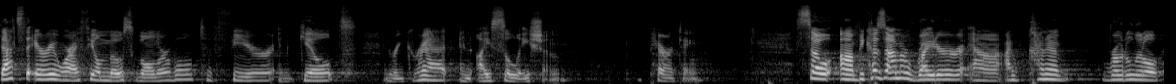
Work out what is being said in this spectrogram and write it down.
that's the area where I feel most vulnerable to fear and guilt and regret and isolation, parenting. So, um, because I'm a writer, uh, I kind of wrote a little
